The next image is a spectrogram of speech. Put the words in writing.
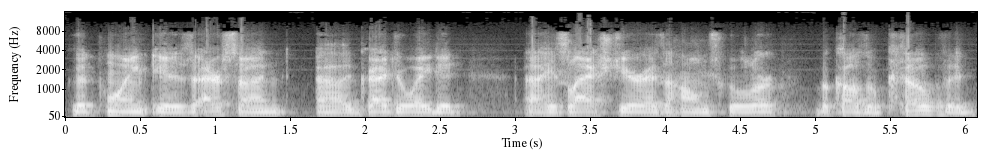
good point is our son uh, graduated uh, his last year as a homeschooler because of COVID,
